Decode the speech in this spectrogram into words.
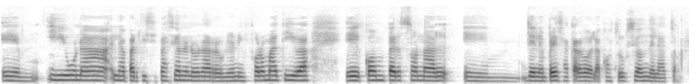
em, y una, la participación en una reunión informativa eh, con personal em, de la empresa a cargo de la construcción de la torre.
